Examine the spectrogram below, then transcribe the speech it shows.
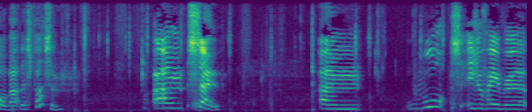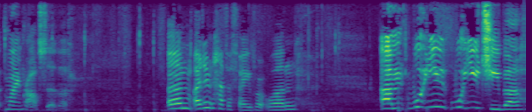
more about this person. Um, so, um, what is your favourite Minecraft server? Um, I don't have a favourite one. Um, what you what YouTuber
